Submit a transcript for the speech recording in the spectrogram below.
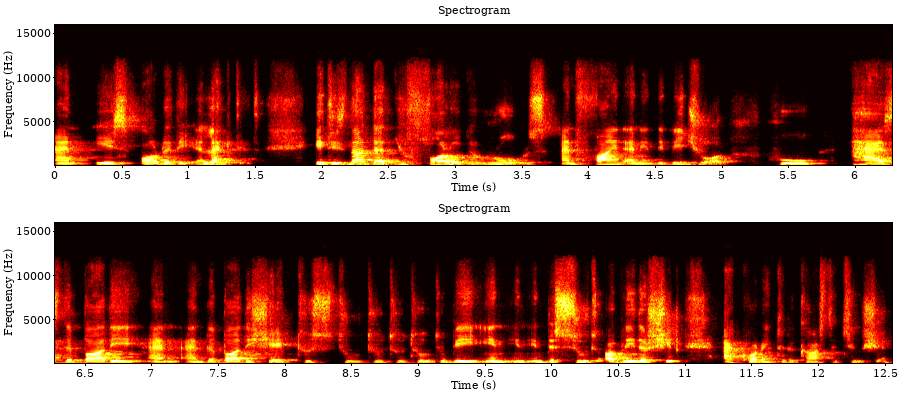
and is already elected. It is not that you follow the rules and find an individual who has the body and, and the body shape to, to, to, to, to be in, in, in the suit of leadership according to the constitution.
